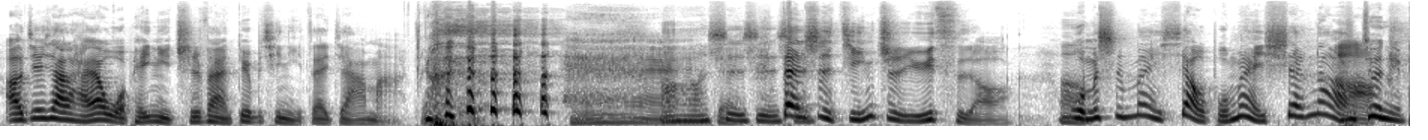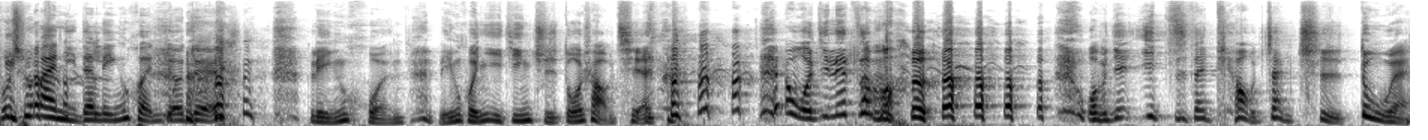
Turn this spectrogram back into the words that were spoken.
啊，接下来还要我陪你吃饭，对不起，你在家嘛。哎哦是是是但是仅止于此哦。啊我们是卖笑不卖身啊！就你不出卖你的灵魂，就对了。灵魂，灵魂一斤值多少钱？我今天怎么了？我们今天一直在挑战尺度，哎，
